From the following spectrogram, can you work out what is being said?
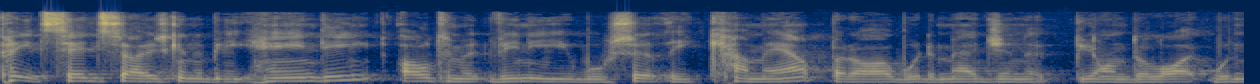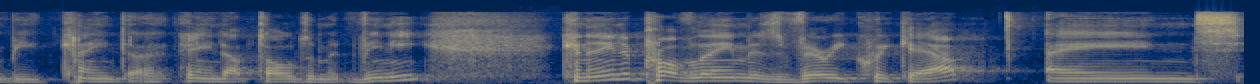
Pete said so is going to be handy. Ultimate Vinny will certainly come out, but I would imagine that Beyond Delight wouldn't be keen to hand up to Ultimate Vinny. Kanina Problem is very quick out and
